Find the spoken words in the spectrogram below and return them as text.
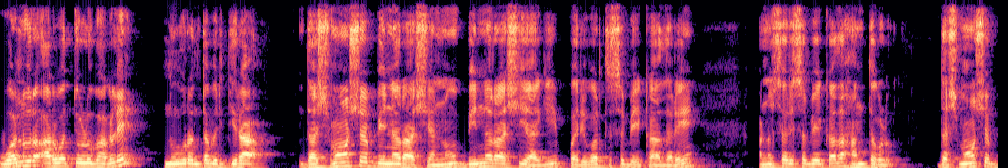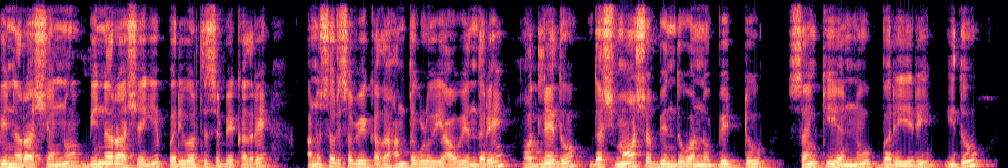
ಒಂದೂರ ಅರವತ್ತೇಳು ಭಾಗಲೇ ನೂರು ಅಂತ ಬರಿತೀರಾ. ದಶಮಾಂಶ ಭಿನ್ನರಾಶಿಯನ್ನು ಭಿನ್ನರಾಶಿಯಾಗಿ ಪರಿವರ್ತಿಸಬೇಕಾದರೆ ಅನುಸರಿಸಬೇಕಾದ ಹಂತಗಳು. ದಶಮಾಂಶ ಭಿನ್ನರಾಶಿಯನ್ನು ಭಿನ್ನರಾಶಿಯಾಗಿ ಪರಿವರ್ತಿಸಬೇಕಾದರೆ ಅನುಸರಿಸಬೇಕಾದ ಹಂತಗಳು ಯಾವುವೆಂದರೆ ಮೊದಲನೇದು, ದಶಮಾಂಶ ಬಿಂದುವನ್ನು ಬಿಟ್ಟು ಸಂಖ್ಯೆಯನ್ನು ಬರೆಯಿರಿ. ಇದು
